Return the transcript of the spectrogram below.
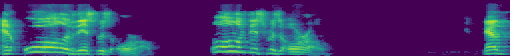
And all of this was oral. All of this was oral. Now,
